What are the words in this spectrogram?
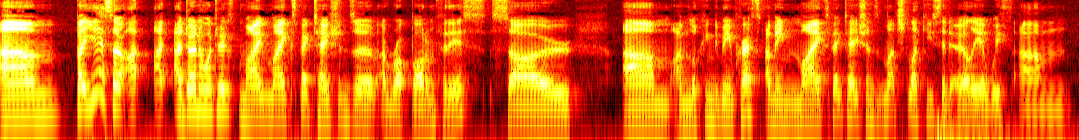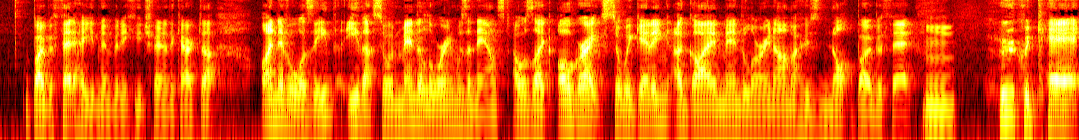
um, but yeah. So I, I, I don't know what to my my expectations are, are rock bottom for this. So um, I'm looking to be impressed. I mean, my expectations, much like you said earlier with um Boba Fett, how you've never been a huge fan of the character. I never was either, either. So when Mandalorian was announced, I was like, "Oh, great! So we're getting a guy in Mandalorian armor who's not Boba Fett, who could care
